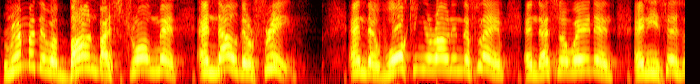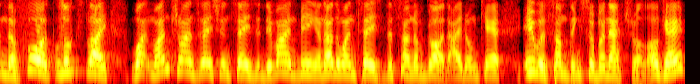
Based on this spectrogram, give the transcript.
Remember, they were bound by strong men, and now they're free. And they're walking around in the flame, and that's not where it ends. And he says in the fourth, looks like one, one translation says the divine being, another one says the Son of God. I don't care. It was something supernatural, okay?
